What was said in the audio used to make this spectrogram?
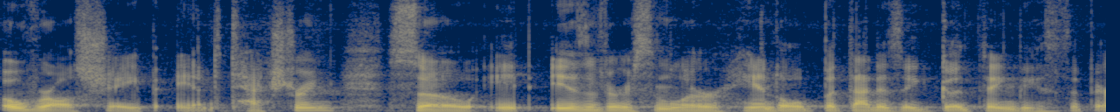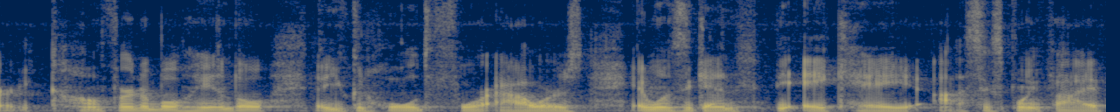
overall shape, and texturing. So it is a very similar handle, but that is a good thing because it's a very comfortable handle that you can hold for hours. And once again, the AK uh, 6.5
